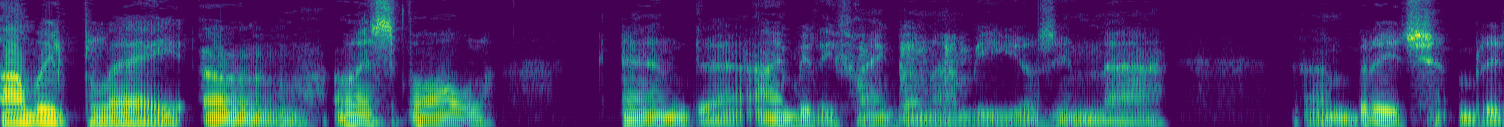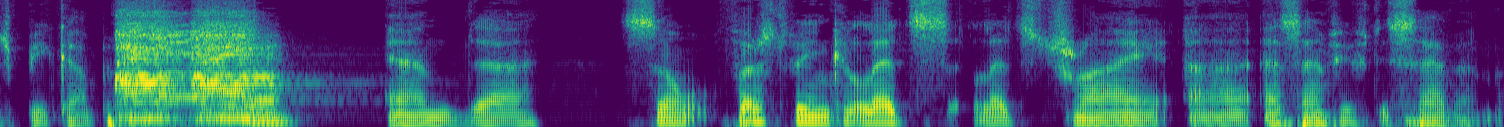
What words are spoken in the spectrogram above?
I will play uh, Les Paul, and uh, I believe I'm gonna be using uh, um, bridge bridge pickup. And uh, so first thing, let's let's try uh, SM57.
